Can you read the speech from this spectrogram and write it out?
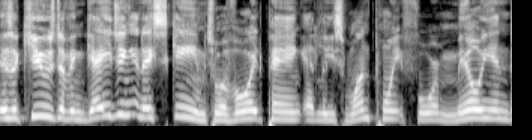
is accused of engaging in a scheme to avoid paying at least $1.4 million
